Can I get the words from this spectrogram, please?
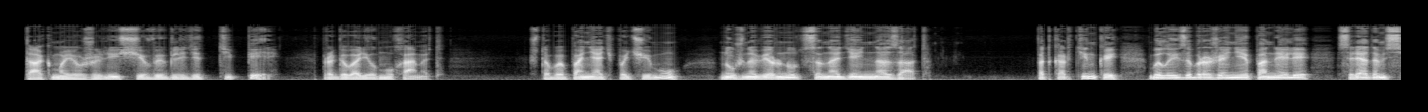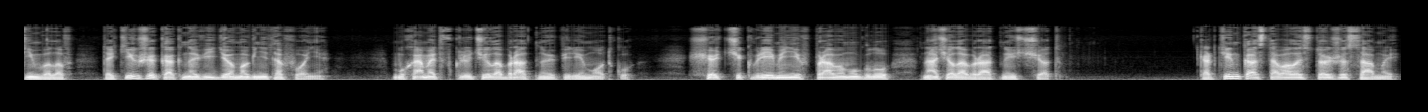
Так мое жилище выглядит теперь, проговорил Мухаммед. Чтобы понять почему, нужно вернуться на день назад. Под картинкой было изображение панели с рядом символов, таких же, как на видеомагнитофоне. Мухаммед включил обратную перемотку. Счетчик времени в правом углу начал обратный счет. Картинка оставалась той же самой,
